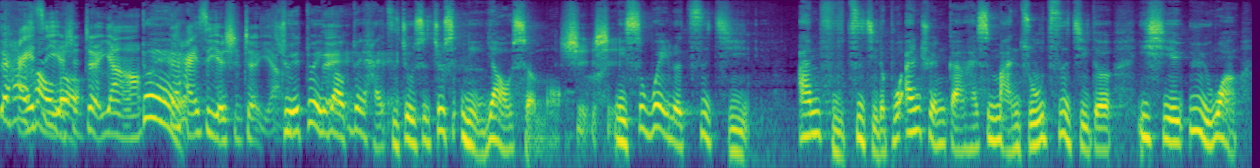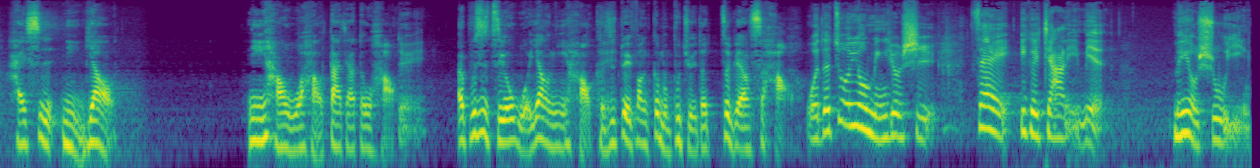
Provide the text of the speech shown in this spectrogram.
对孩子也是这样啊、哦，对，对孩子也是这样，绝对要对孩子就是就是你要什么？是是，你是为了自己。安抚自己的不安全感，还是满足自己的一些欲望，还是你要你好我好大家都好？对，而不是只有我要你好，可是对方根本不觉得这个样是好。我的座右铭就是在一个家里面没有输赢，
